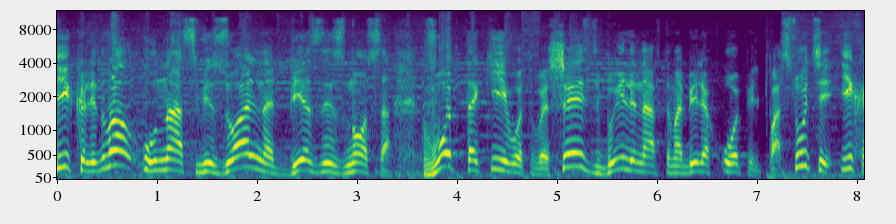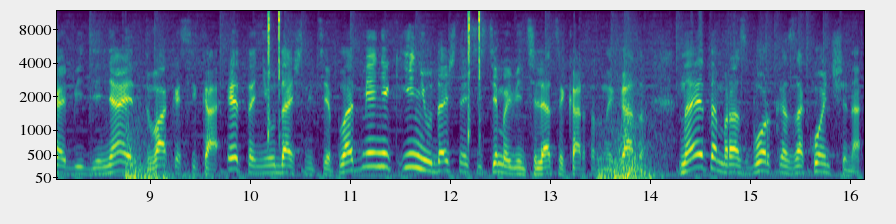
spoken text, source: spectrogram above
И коленвал у нас визуально без износа. Вот такие вот V6 были на автомобилях Opel. По сути, их объединяет два косяка. Это неудачный теплообменник и неудачная система вентиляции картерных газов. На этом разборка закончена.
